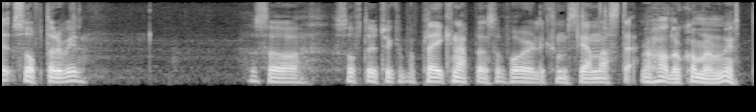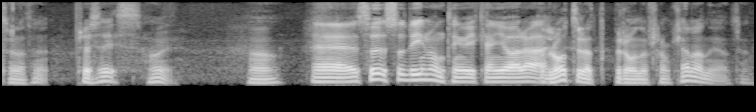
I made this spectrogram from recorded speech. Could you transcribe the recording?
Eh, så ofta du vill. Så, så ofta du trycker på play-knappen så får du liksom senaste. Jaha, då kommer det nytt hela tiden. Precis. Oj. Ja. Eh, så, så det är någonting vi kan göra. Det låter rätt beroendeframkallande egentligen.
